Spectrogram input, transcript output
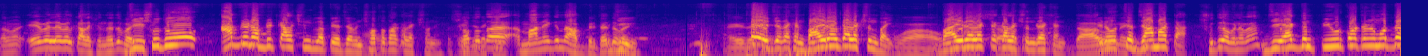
তার মানে अवेलेबल কালেকশন তাই তো ভাই জি শুধু আপডেট আপডেট কালেকশন গুলো পেয়ে যাবেন শততা কালেকশনে সততা মানে কিন্তু আপডেট তাই তো জি ভাই এই যে দেখেন ভাইরাল কালেকশন ভাই। ভাইরাল একটা কালেকশন দেখেন। এটা হচ্ছে জামাটা। শুধু হবে না ভাই? জি একদম পিওর কটনের মধ্যে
